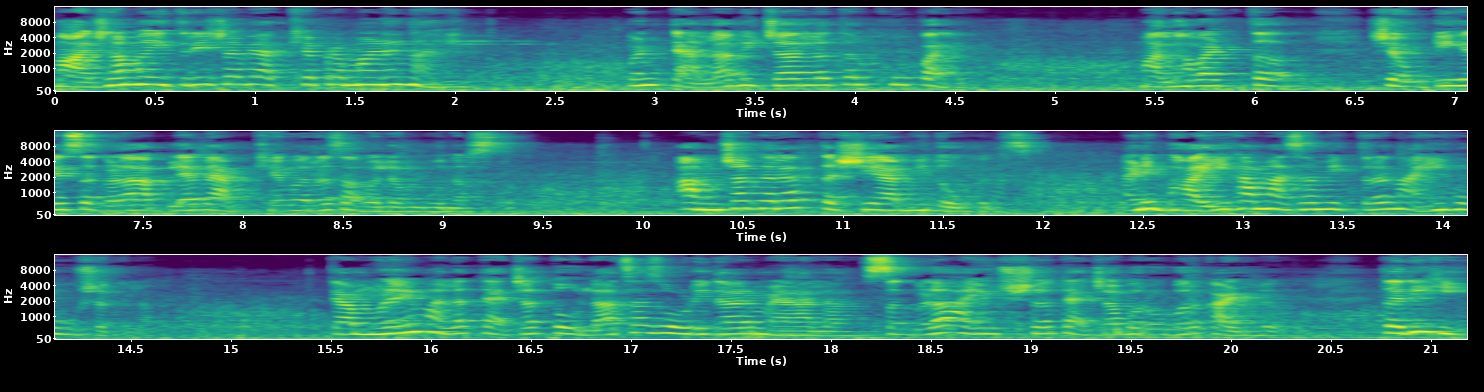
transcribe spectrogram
माझ्या मैत्रीच्या व्याख्येप्रमाणे नाहीत. पण त्याला विचारलं तर खूप आहे. मला वाटतं शेवटी हे सगळं आपल्या व्याख्येवरच अवलंबून असतं. आमच्या घरात तशी आम्ही दोघंच. आणि भाई हा माझा मित्र नाही होऊ शकला. त्यामुळे मला त्याच्या तोलाचा जोडीदार मिळाला. सगळं आयुष्य त्याच्याबरोबर काढलं. तरीही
